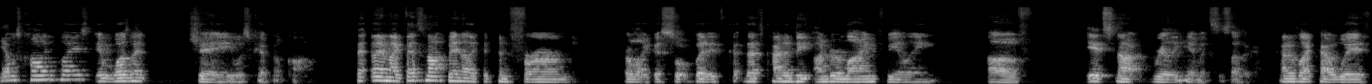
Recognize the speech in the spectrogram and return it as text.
that was calling plays. It wasn't Jay. It was Kevin O'Connell. and like that's not been like a confirmed or like a sort, but it's that's kind of the underlying feeling of it's not really him, it's this other guy. Kind of like how with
